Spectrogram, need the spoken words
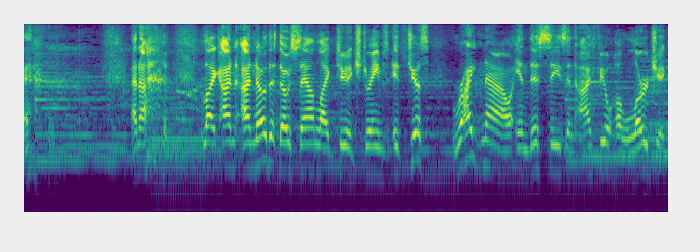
And, and I, like, I, I know that those sound like two extremes. It's just right now in this season, I feel allergic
